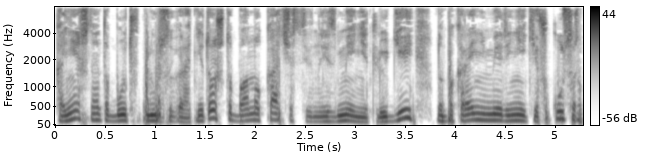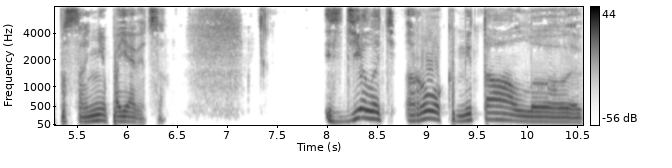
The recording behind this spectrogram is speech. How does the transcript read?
конечно, это будет в плюс играть. Не то, чтобы оно качественно изменит людей, но, по крайней мере, некий вкус по стране появится. сделать рок, металл,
